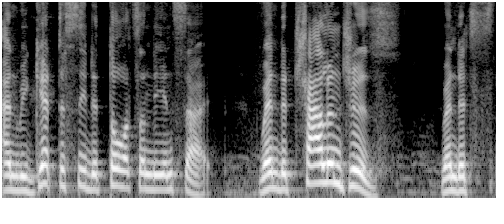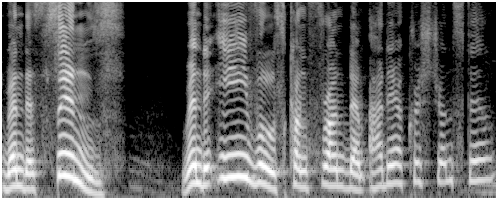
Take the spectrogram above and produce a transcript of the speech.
and we get to see the thoughts on the inside, when the challenges, when the, when the sins when the evils confront them, are they a Christian still?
